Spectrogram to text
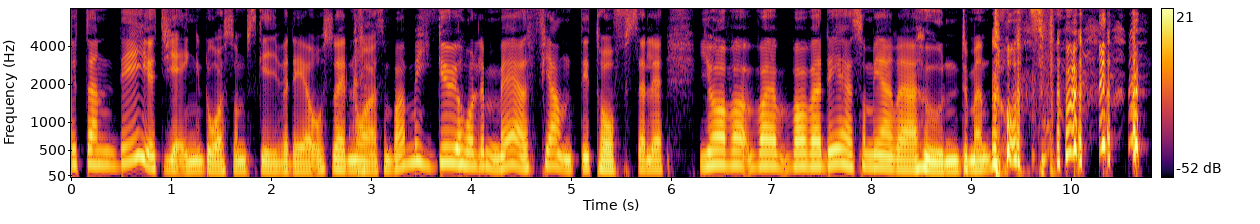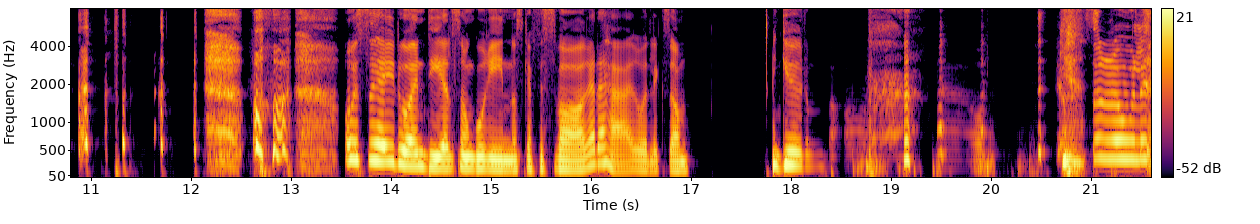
Utan det är ju ett gäng då som skriver det och så är det några som bara “men gud, jag håller med, fjantig tofs” eller “ja, vad, vad, vad var det som jävla hund med en tofs och, och så är det då en del som går in och ska försvara det här och liksom “gud, de bara, ah, och, Så roligt!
